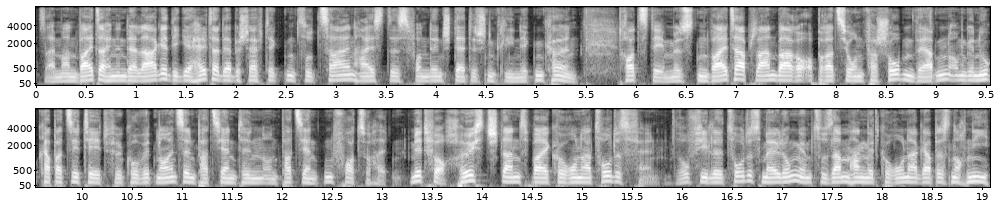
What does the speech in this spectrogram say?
sei man weiterhin in der Lage, die Gehälter der Beschäftigten zu zahlen, heißt es von den städtischen Kliniken Köln. Trotzdem müssten weiter planbare Operationen verschoben werden, um genug Kapazität für Covid-19-Patientinnen und Patienten vorzuhalten. Mittwoch, Höchststand bei Corona-Todesfällen. So viele Todesmeldungen im Zusammenhang mit Corona gab es noch nie.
